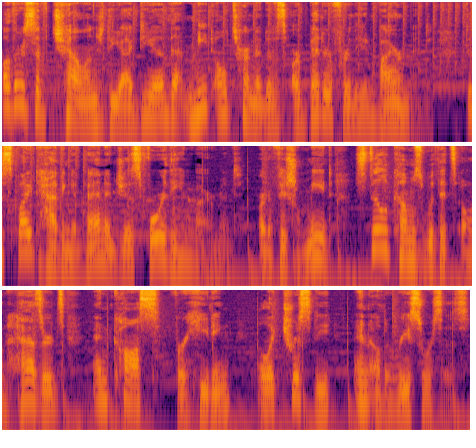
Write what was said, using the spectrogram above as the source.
Others have challenged the idea that meat alternatives are better for the environment, despite having advantages for the environment. Artificial meat still comes with its own hazards and costs for heating, electricity, and other resources.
